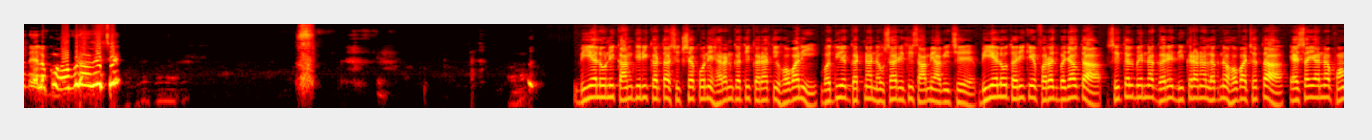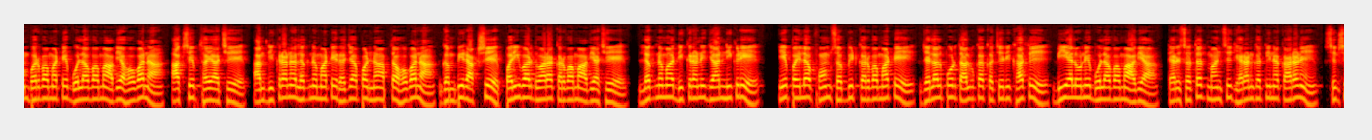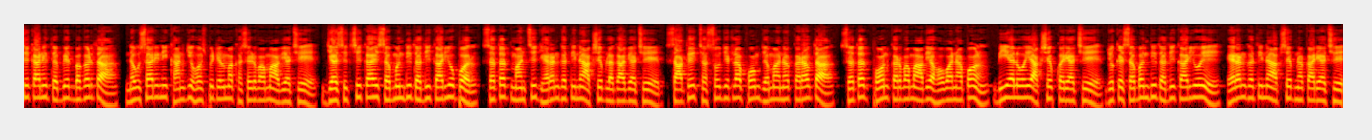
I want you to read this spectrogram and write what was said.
અને એ લોકો હંભળાવે છે. બીએલઓની કામગીરી કરતા શિક્ષકોને હેરાનગતિ કરાતી હોવાની વધુ એક ઘટના નવસારીથી સામે આવી છે. બીએલઓ તરીકે ફરજ બજાવતા શીતલબેનના ઘરે દીકરાના લગ્ન હોવા છતાં એસઆઈઆરના ફોર્મ ભરવા માટે બોલાવવામાં આવ્યા હોવાના આક્ષેપ થયા છે. આમ દીકરાના લગ્ન માટે રજા પણ ન આપતા હોવાના ગંભીર આક્ષેપ પરિવાર દ્વારા કરવામાં આવ્યા છે. લગ્નમાં દીકરાની જાન નીકળે એ પહેલા ફોર્મ સબમિટ કરવા માટે જલાલપોર તાલુકા કચેરી ખાતે બીએલઓને બોલાવવામાં આવ્યા. ત્યારે સતત માનસિક હેરાનગતિના કારણે શિક્ષિકાની તબિયત બગડતા નવસારીની ખાનગી હોસ્પિટલમાં ખસેડવામાં આવ્યા છે, જ્યાં શિક્ષિકાએ સંબંધિત અધિકારીઓ પર સતત માનસિક હેરાનગતિના આક્ષેપ લગાવ્યા છે. સાથે છસો જેટલા ફોર્મ જમા ન કરાવતા સતત ફોન કરવામાં આવ્યા હોવાના પણ બીએલઓએ આક્ષેપ કર્યા છે, જોકે સંબંધિત અધિકારીઓએ હેરાનગતિના આક્ષેપ નકાર્યા છે.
